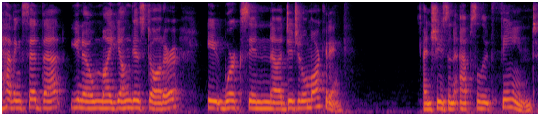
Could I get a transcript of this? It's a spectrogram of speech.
having said that, you know, my youngest daughter it works in uh, digital marketing, and she's an absolute fiend.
